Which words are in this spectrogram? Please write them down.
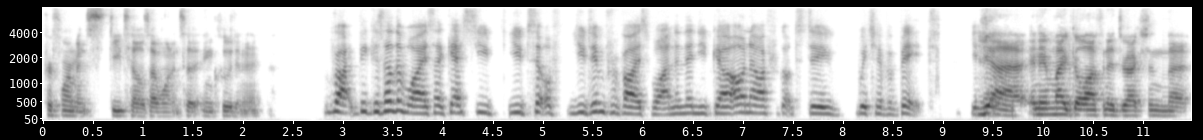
performance details I wanted to include in it. Right, because otherwise, I guess you you'd sort of you'd improvise one, and then you'd go, "Oh no, I forgot to do whichever bit." You know? Yeah, and it might go off in a direction that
